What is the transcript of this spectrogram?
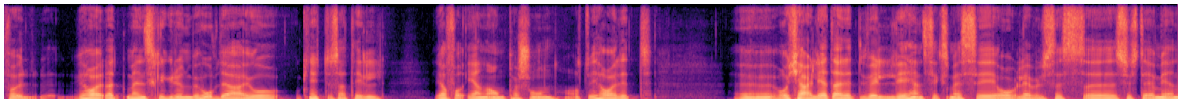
for vi har et menneskelig grunnbehov. Det er jo å knytte seg til iallfall en annen person. At vi har et Og kjærlighet er et veldig hensiktsmessig overlevelsessystem i en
